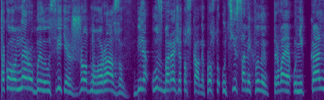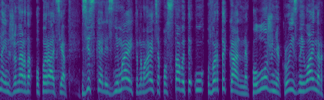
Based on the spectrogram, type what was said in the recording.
Такого не робили у світі жодного разу. Біля узбережжя Тоскани просто у ці самі хвилини триває унікальна інженерна операція. Зі скелі знімають та намагаються поставити у вертикальне положення круїзний лайнер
